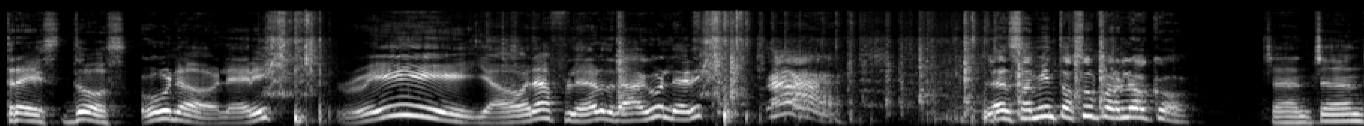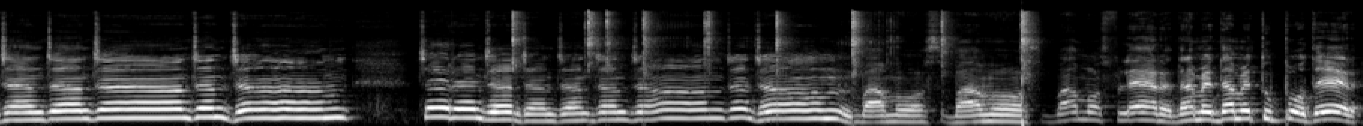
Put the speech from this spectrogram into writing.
3, 2, 1. Let it Y ahora Flare Dragon, let it. ¡Ah! Lanzamiento super loco. Vamos, vamos, vamos, Flair. Dame, dame tu poder.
